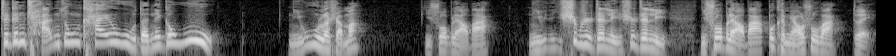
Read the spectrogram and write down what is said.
这跟禅宗开悟的那个悟，你悟了什么？你说不了吧？你是不是真理？是真理？你说不了吧？不可描述吧？对，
